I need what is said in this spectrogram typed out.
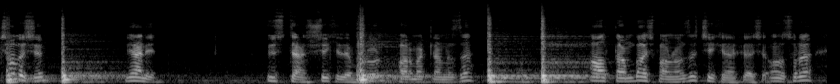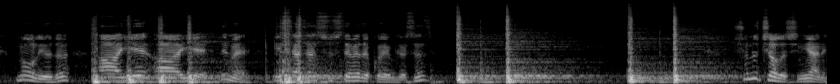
çalışın. Yani üstten şu şekilde vurun parmaklarınızla. Alttan baş parmağınıza çekin arkadaşlar. Ondan sonra ne oluyordu? A'ye A'ye değil mi? İstersen süsleme de koyabilirsiniz. Şunu çalışın yani.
